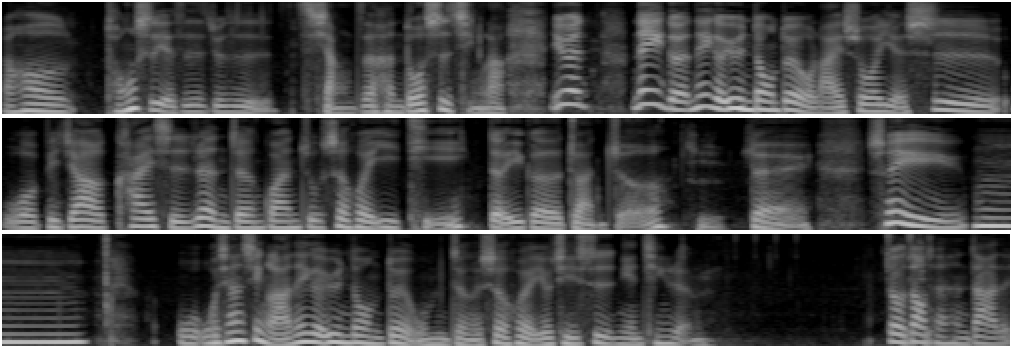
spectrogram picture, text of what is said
然后同时也是就是想着很多事情啦，因为那个那个运动对我来说也是我比较开始认真关注社会议题的一个转折。是，是，对，所以嗯，我我相信啦，那个运动对我们整个社会，尤其是年轻人，都有造成很大的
